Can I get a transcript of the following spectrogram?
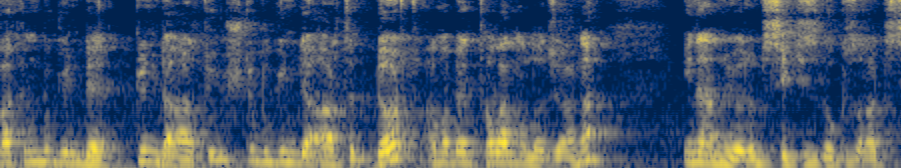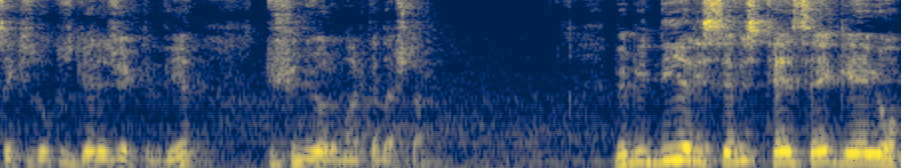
Bakın bugün de dün de artı 3'tü. Bugün de artı 4 ama ben tavan olacağına inanıyorum. 8-9 artı 8-9 gelecektir diye düşünüyorum arkadaşlar. Ve bir diğer hissemiz TSGO.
